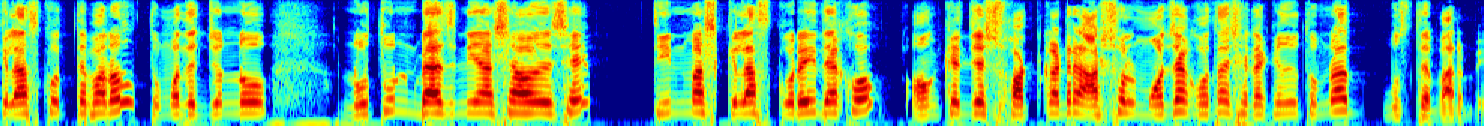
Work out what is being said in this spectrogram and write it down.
ক্লাস করতে পারো। তোমাদের জন্য নতুন ব্যাচ নিয়ে আসা হয়েছে। তিন মাস ক্লাস করেই দেখো, অঙ্কের যে শর্টকাটের আসল মজা কথা সেটা কিন্তু তোমরা বুঝতে পারবে।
